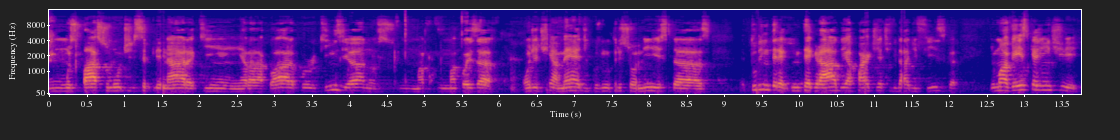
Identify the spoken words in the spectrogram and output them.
um espaço multidisciplinar aqui em Araraquara por 15 anos, uma, uma coisa onde tinha médicos, nutricionistas, tudo integrado e a parte de atividade física. E uma vez que a gente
